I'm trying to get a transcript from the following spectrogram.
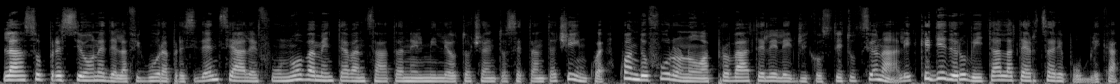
La soppressione della figura presidenziale fu nuovamente avanzata nel 1875, quando furono approvate le leggi costituzionali costituzionali che diedero vita alla Terza Repubblica,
